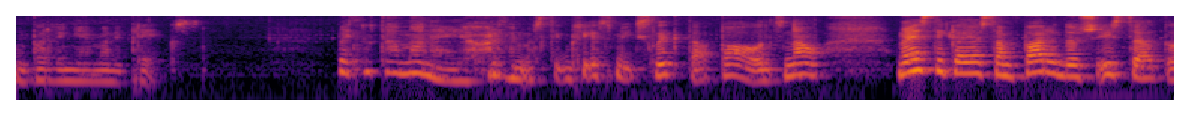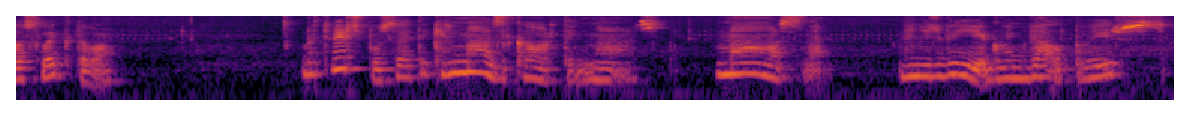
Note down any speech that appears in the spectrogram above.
un par viņiem man ir prieks. Bet nu, tā manējā arī nemaz tik briesmīgi sliktā paudze nav. Mēs tikai esam paraduši izcelt to slikto. Bet virspusē tik ir maza kārtiņa māsa. Māsa. Viņa ir viegli, viņa vēl pa virsmu.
